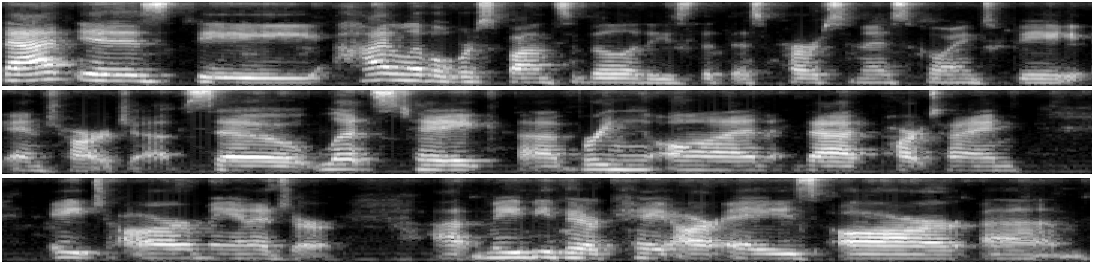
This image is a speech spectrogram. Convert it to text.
That is the high level responsibilities that this person is going to be in charge of. So, let's take uh, bringing on that part time HR manager. Uh, maybe their KRAs are um,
